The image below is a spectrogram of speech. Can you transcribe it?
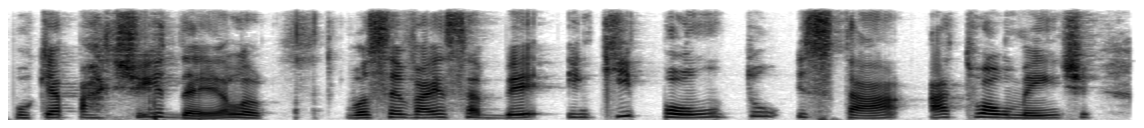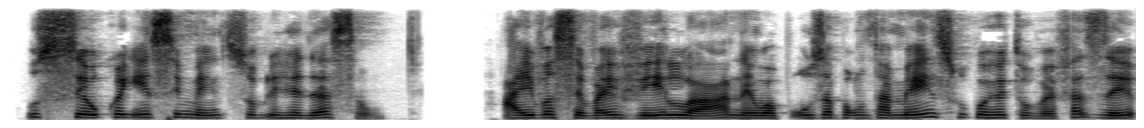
porque a partir dela você vai saber em que ponto está atualmente o seu conhecimento sobre redação. Aí você vai ver lá né, os apontamentos que o corretor vai fazer.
